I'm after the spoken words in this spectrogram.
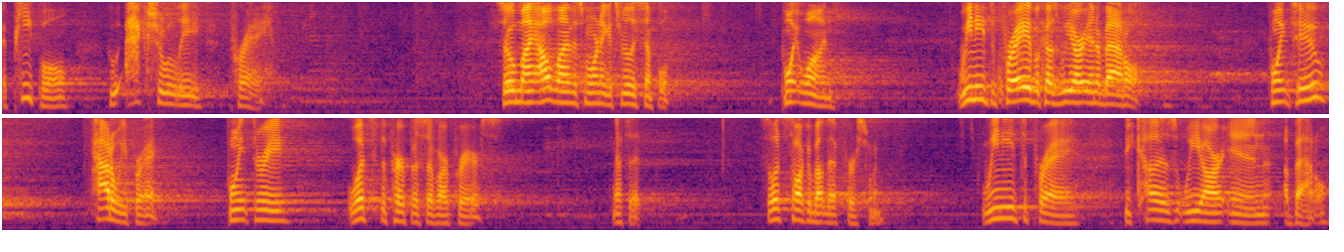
a people who actually pray. So, my outline this morning, it's really simple. Point one, we need to pray because we are in a battle. Point two, how do we pray? Point three, what's the purpose of our prayers? That's it. So let's talk about that first one. We need to pray because we are in a battle.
